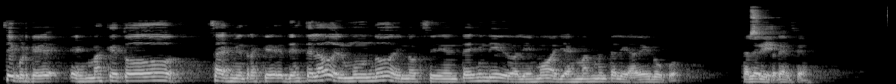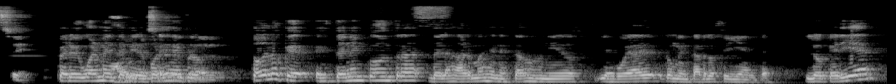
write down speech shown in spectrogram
Sí porque es más que todo sabes mientras que de este lado del mundo en Occidente es individualismo allá es más mentalidad de grupo. Esa es la diferencia. Sí. Pero igualmente mire por ejemplo todos los que estén en contra de las armas en Estados Unidos les voy a comentar lo siguiente. Lo quería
